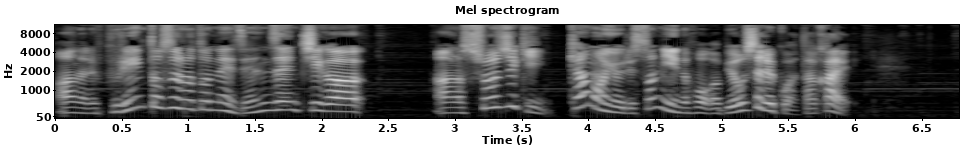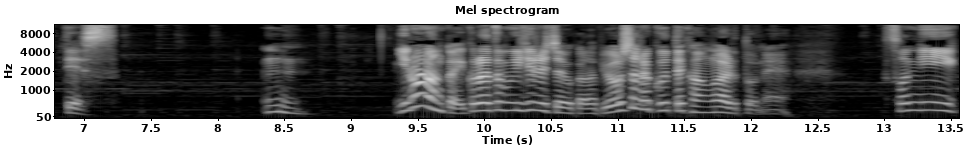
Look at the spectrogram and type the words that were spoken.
あのね、プリントするとね、全然違う。あの、正直、キャノンよりソニーの方が描写力は高い。です。うん。色なんかいくらでもいじれちゃうから描写力って考えるとね、ソニ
